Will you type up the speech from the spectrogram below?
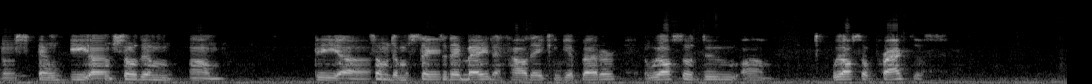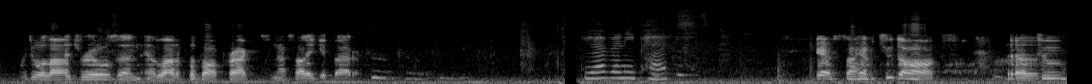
and- and we um, show them um, the uh, some of the mistakes that they made and how they can get better. And we also do um, we also practice. We do a lot of drills and, and a lot of football practice, and that's how they get better. Do you have any pets? Yes, I have two dogs, uh, two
